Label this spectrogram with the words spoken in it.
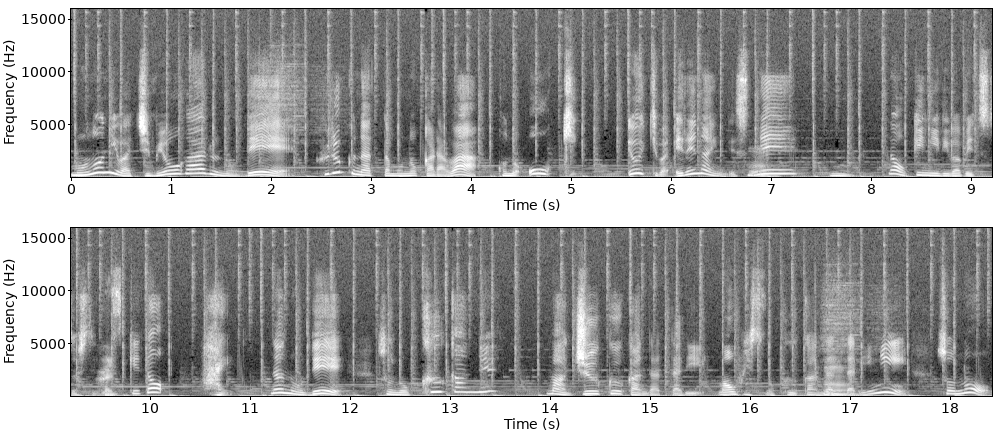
物には寿命があるので古くなったものからはこの大きい良い気は得れないんですね。うん。まあお気に入りは別としてですけど、はい。なのでその空間ねまあ住空間だったり、まあ、オフィスの空間だったりに、その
